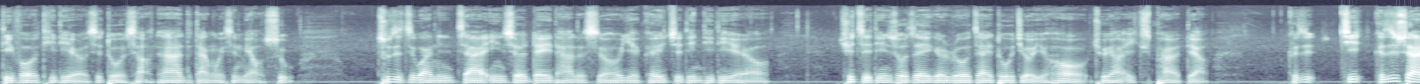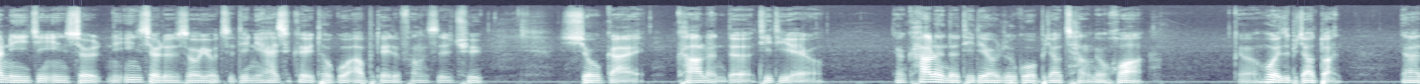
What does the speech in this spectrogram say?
default TTL 是多少，那它的单位是描述。除此之外，你在 insert data 的时候，也可以指定 TTL，去指定说这个若在多久以后就要 expire 掉。可是，其可是虽然你已经 insert，你 insert 的时候有指定，你还是可以透过 update 的方式去修改 column 的 TTL。那 column 的 TTL 如果比较长的话，呃，或者是比较短，那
